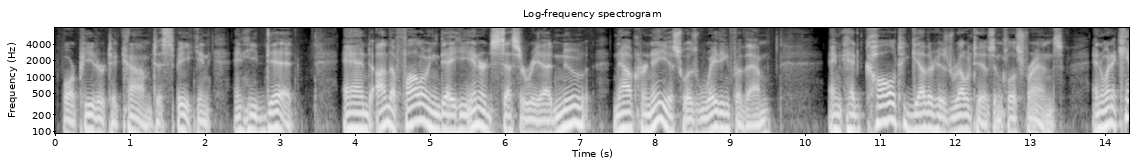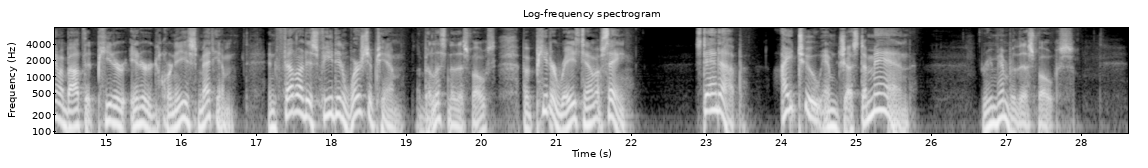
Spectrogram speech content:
for Peter to come to speak, and, and he did. And on the following day, he entered Caesarea, knew now Cornelius was waiting for them and had called together his relatives and close friends. And when it came about that Peter entered, Cornelius met him and fell at his feet and worshipped him. But listen to this, folks. But Peter raised him up, saying, Stand up. I too am just a man. Remember this, folks.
